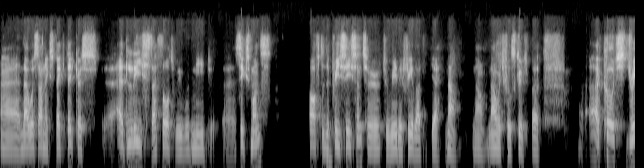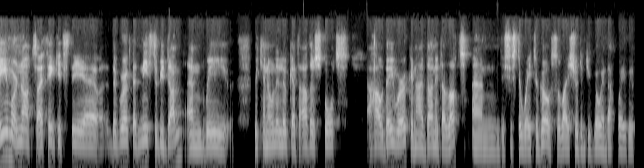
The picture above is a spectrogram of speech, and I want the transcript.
and that was unexpected because at least I thought we would need uh, six months after the preseason to to really feel that yeah now now now it feels good. But a coach dream or not, I think it's the uh, the work that needs to be done, and we we can only look at other sports how they work and I've done it a lot and this is the way to go so why shouldn't you go in that way with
